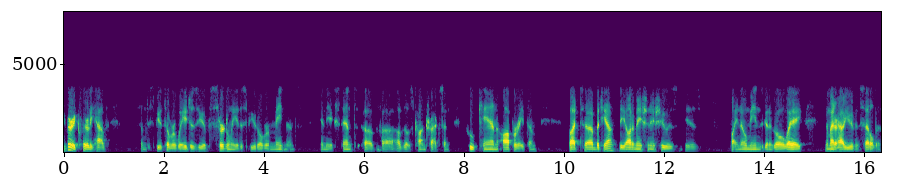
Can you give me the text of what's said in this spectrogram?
very clearly have some disputes over wages. You have certainly a dispute over maintenance and the extent of uh, of those contracts and who can operate them. But uh, but yeah, the automation issue is is by no means going to go away, no matter how you even settle this.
